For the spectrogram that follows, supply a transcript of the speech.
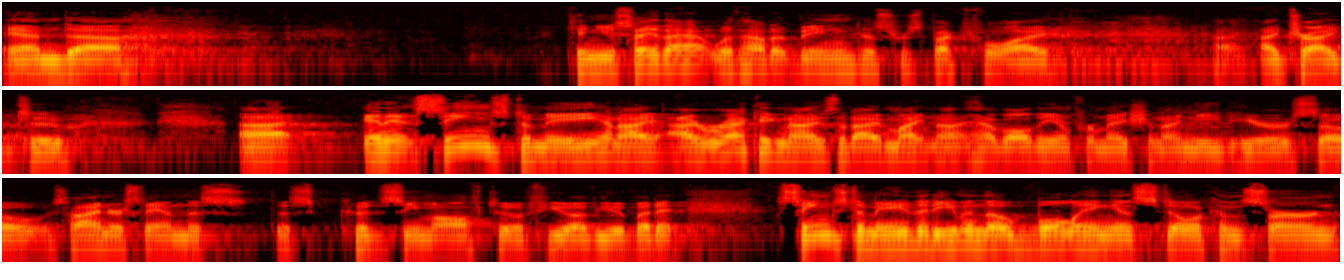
And uh, can you say that without it being disrespectful? I, I, I tried to. Uh, and it seems to me, and I, I, recognize that I might not have all the information I need here, so, so I understand this, this could seem off to a few of you, but it Seems to me that even though bullying is still a concern,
